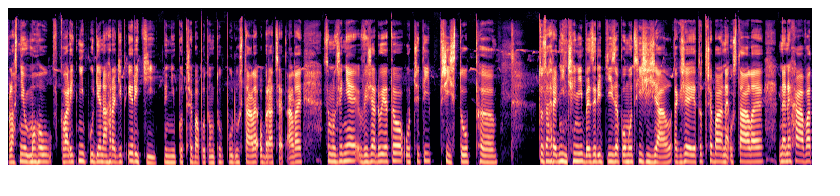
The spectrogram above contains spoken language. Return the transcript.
Vlastně mohou v kvalitní půdě nahradit i rytí. Není potřeba potom tu půdu stále obracet, ale samozřejmě vyžaduje to určitý přístup to zahradničení bez rytí za pomocí žížal, takže je to třeba neustále nenechávat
